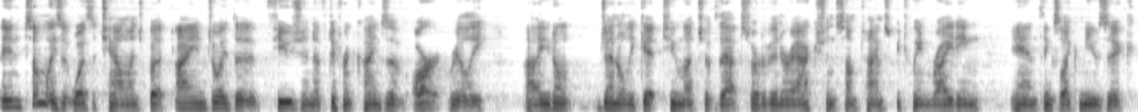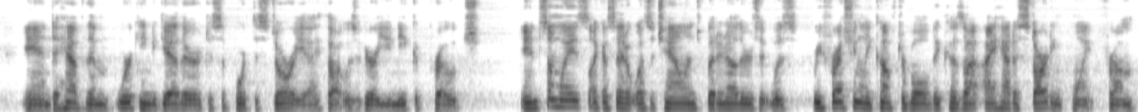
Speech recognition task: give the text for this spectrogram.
In some ways, it was a challenge, but I enjoyed the fusion of different kinds of art, really. Uh, you don't generally get too much of that sort of interaction sometimes between writing and things like music. And to have them working together to support the story, I thought was a very unique approach. In some ways, like I said, it was a challenge, but in others, it was refreshingly comfortable because I, I had a starting point from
